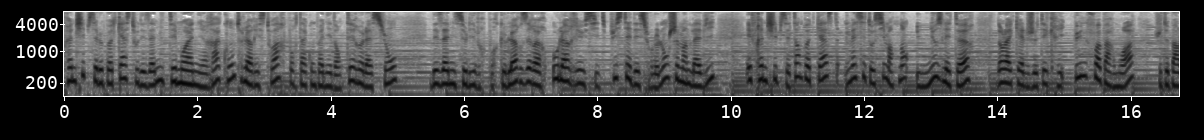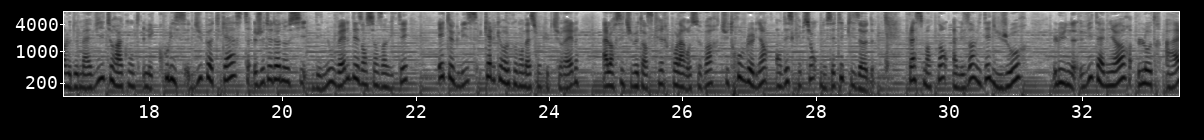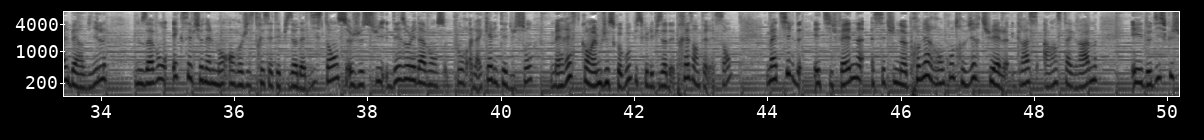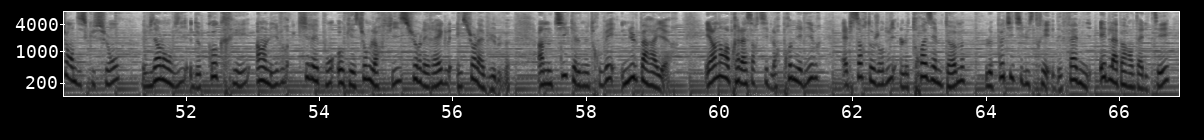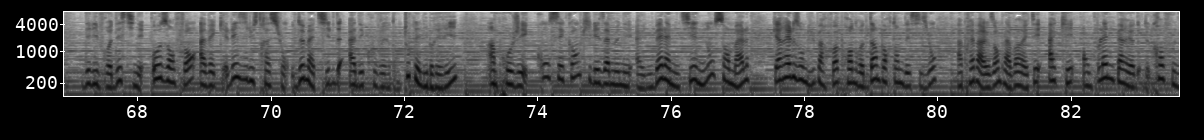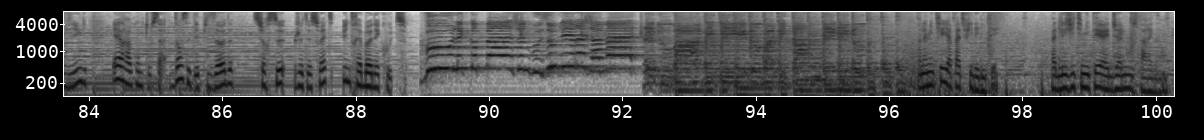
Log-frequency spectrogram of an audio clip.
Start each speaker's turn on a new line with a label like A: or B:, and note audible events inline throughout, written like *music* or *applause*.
A: Friendship, c'est le podcast où des amis témoignent, racontent leur histoire pour t'accompagner dans tes relations. Des amis se livrent pour que leurs erreurs ou leurs réussites puissent t'aider sur le long chemin de la vie. Et Friendship, c'est un podcast, mais c'est aussi maintenant une newsletter dans laquelle je t'écris une fois par mois. Je te parle de ma vie, te raconte les coulisses du podcast. Je te donne aussi des nouvelles des anciens invités et te glisse quelques recommandations culturelles. Alors si tu veux t'inscrire pour la recevoir, tu trouves le lien en description de cet épisode. Place maintenant à mes invités du jour. L'une vit à Niort, l'autre à Albertville. Nous avons exceptionnellement enregistré cet épisode à distance. Je suis désolée d'avance pour la qualité du son, mais reste quand même jusqu'au bout puisque l'épisode est très intéressant. Mathilde et Tiffaine, c'est une première rencontre virtuelle grâce à Instagram et de discussion en discussion, vient l'envie de co-créer un livre qui répond aux questions de leur fille sur les règles et sur la vulve, un outil qu'elles ne trouvaient nulle part ailleurs. Et un an après la sortie de leur premier livre, elles sortent aujourd'hui le troisième tome, Le petit illustré des familles et de la parentalité, des livres destinés aux enfants avec les illustrations de Mathilde à découvrir dans toutes les librairies, un projet conséquent qui les a menées à une belle amitié non sans mal car elles ont dû parfois prendre d'importantes décisions après par exemple avoir été hackées en pleine période de crowdfunding et elles racontent tout ça dans cet épisode. Sur ce, je te souhaite une très bonne écoute.
B: Vous les copains, je ne vous oublierai jamais.
C: Dans l'amitié, il n'y a pas de fidélité. Pas de légitimité à être jalouse, par exemple.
